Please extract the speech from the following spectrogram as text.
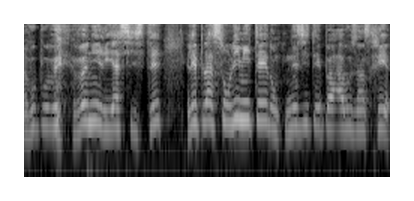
Vous pouvez venir y assister. Les places sont limitées, donc n'hésitez pas à vous inscrire.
